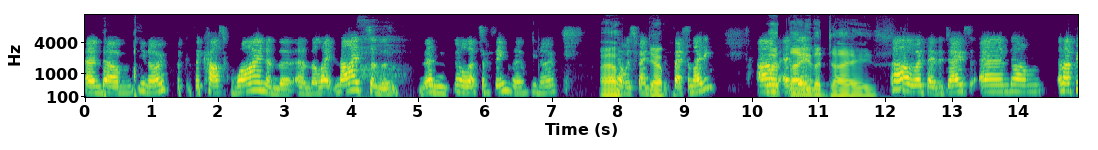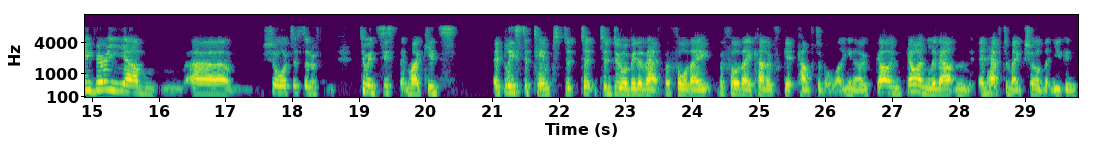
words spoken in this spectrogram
and um, you know the, the cask wine and the and the late nights and the and all that sort of thing. The you know uh, that was fan- yep. fascinating. Um, weren't they then, the days? Oh, weren't they the days? And um, and I've been very um, uh, sure to sort of to insist that my kids at least attempt to, to, to do a bit of that before they before they kind of get comfortable. Like you know, go and go and live out and, and have to make sure that you can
